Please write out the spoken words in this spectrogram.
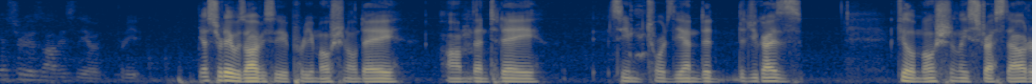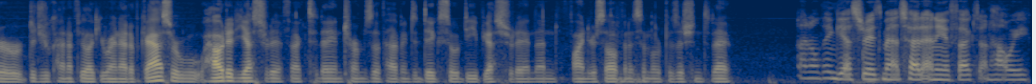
Yesterday was obviously a pretty. Yesterday was obviously a pretty emotional day. Um, then today, it seemed towards the end. Did did you guys feel emotionally stressed out, or did you kind of feel like you ran out of gas, or how did yesterday affect today in terms of having to dig so deep yesterday and then find yourself in a similar position today? I don't think yesterday's match had any effect on how we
